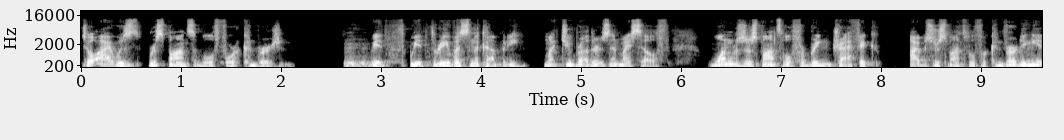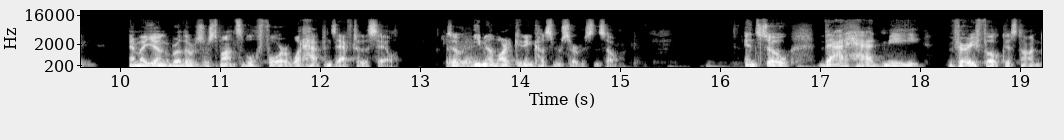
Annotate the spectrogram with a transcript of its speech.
so I was responsible for conversion. Mm-hmm. We had we had three of us in the company, my two brothers and myself. One was responsible for bringing traffic. I was responsible for converting it, and my younger brother was responsible for what happens after the sale. So okay. email marketing, customer service, and so on. And so that had me very focused on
